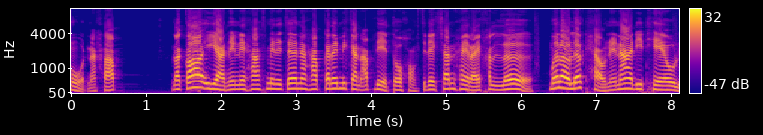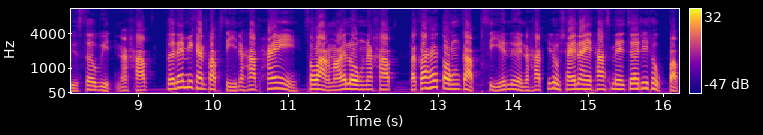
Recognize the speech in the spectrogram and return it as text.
Mode นะครับ แล้วก็อีกอย่างหนึ่งใน Task Manager นะครับ ก็ได้มีการอัปเดตตัวของ Selection Highlight Color เมื่อเราเลือกแถวในหน้า Detail หรือ Service นะครับโดยได้มีการปรับสีนะครับให้สว่างน้อยลงนะครับ แล้วก็ให้ตรงกับสีอื่นๆนะครับ ที่ถูกใช้ใน Task Manager ที่ถูกปรับ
